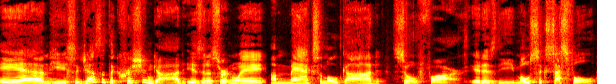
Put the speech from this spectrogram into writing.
And he suggests that the Christian God is in a certain way a maximal God so far. It is the most successful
